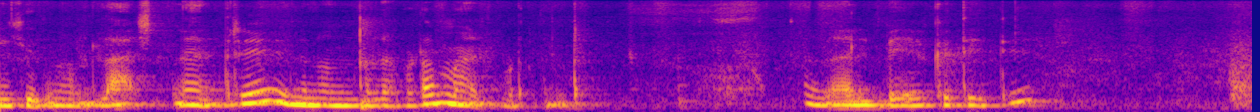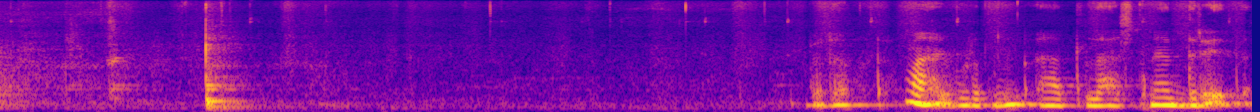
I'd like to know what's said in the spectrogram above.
ಈಗ ಇದನ್ನೊಂದು ಲಾಸ್ಟ್ನೇ ಐತ್ರಿ. ಇದನ್ನೊಂದು ಬಡ ಬಡ ಮಾಡಿಬಿಡ್ತೀನಿ ರೀ ಅದು ಅಲ್ಲಿ ಬೇಕತೈತಿ ಬಡ ಬಡ ಮಾಡಿಬಿಡ್ತೀನಿ ರೀ ಅದು ಲಾಸ್ಟ್ನೇದ್ರಿ ಇದು.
